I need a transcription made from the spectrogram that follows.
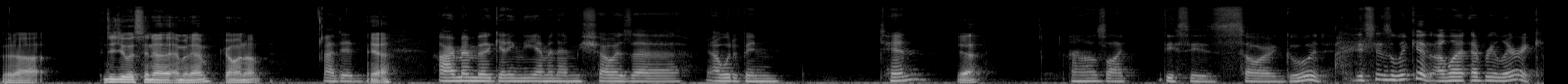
But uh, did you listen to Eminem growing up? I did. Yeah. I remember getting the Eminem show as a. I would have been ten. Yeah. And I was like, this is so good. This is wicked. I learnt every lyric.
